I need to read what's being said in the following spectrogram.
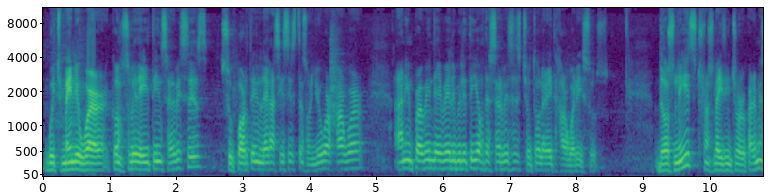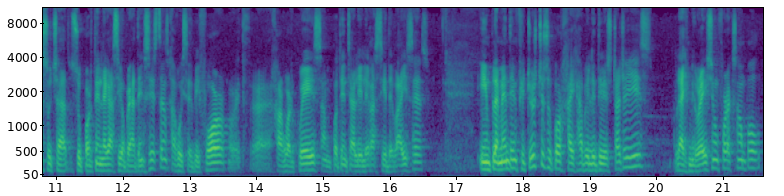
which mainly were consolidating services, supporting legacy systems on newer hardware, and improving the availability of the services to tolerate hardware issues. Those needs translate into requirements such as supporting legacy operating systems, how we said before, with uh, hardware quirks and potentially legacy devices, implementing features to support high availability strategies, like migration, for example,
